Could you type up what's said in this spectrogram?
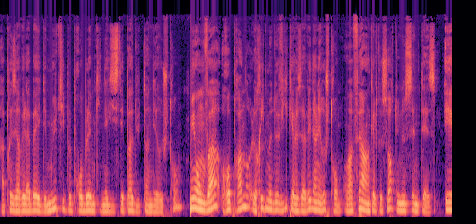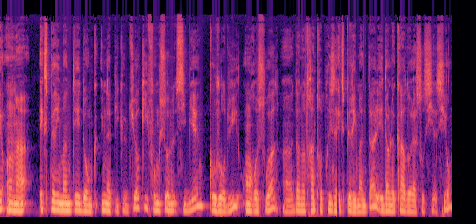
à préserver l'abeille des multiples problèmes qui n'existaient pas du temps des ruchetrons. Mais on va reprendre le rythme de vie qu'elles avaient dans les ruchetrons. On va faire en quelque sorte une synthèse. Et on a expérimenté donc une apiculture qui fonctionne si bien qu'aujourd'hui on reçoit euh, dans notre entreprise expérimentale et dans le cadre de l'association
